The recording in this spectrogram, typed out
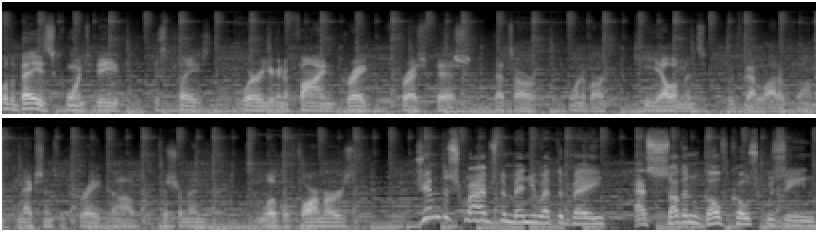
Well, the bay is going to be this place where you're going to find great fresh fish. That's our one of our key elements. We've got a lot of um, connections with great uh, fishermen, some local farmers. Jim describes the menu at the Bay as Southern Gulf Coast cuisine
